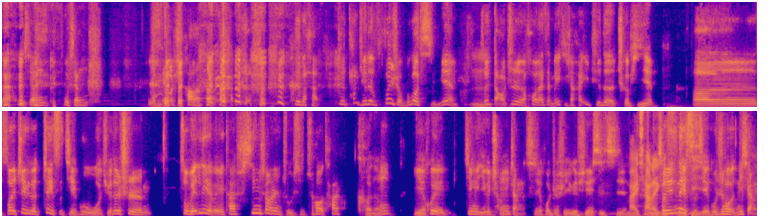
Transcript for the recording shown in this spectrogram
来互相互相，我没有唱，对吧？就他觉得分手不够体面，所以导致后来在媒体上还一直的扯皮。呃，所以这个这次解雇，我觉得是作为列维他新上任主席之后，他可能。也会经历一个成长期或者是一个学习期，埋下了一个。所以那次解雇之后，你想，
